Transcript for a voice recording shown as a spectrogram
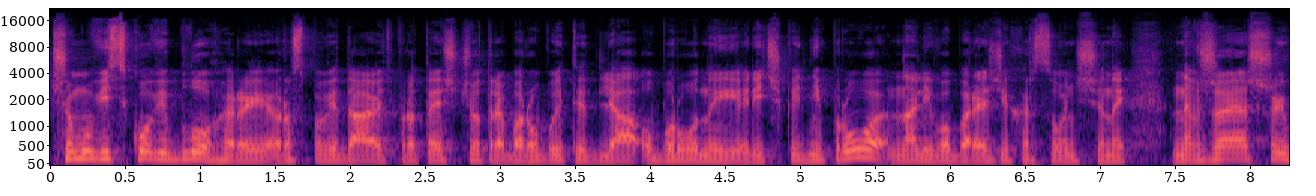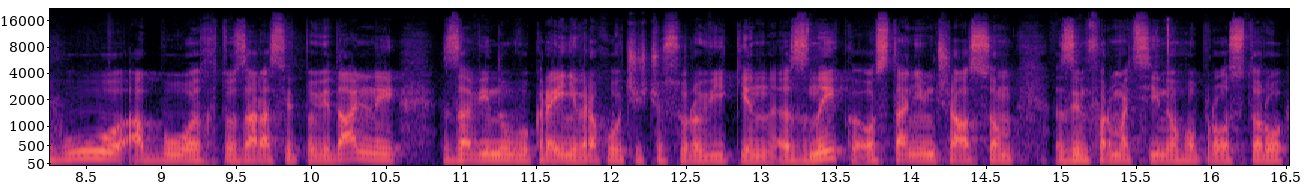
Чому військові блогери розповідають про те, що треба робити для оборони річки Дніпро на лівобережжі Херсонщини? Невже Шойгу або хто зараз відповідальний за війну в Україні, враховуючи, що Суровікін зник останнім часом з інформаційного простору,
